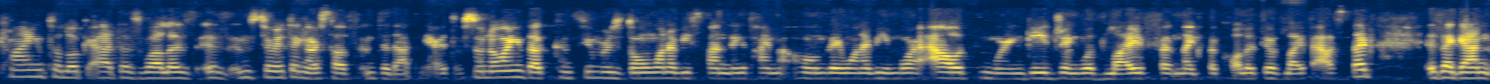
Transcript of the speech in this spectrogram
trying to look at as well is is inserting ourselves into that narrative. So knowing that consumers don't want to be spending time at home, they want to be more out, more engaging with life and like the quality of life aspect is again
